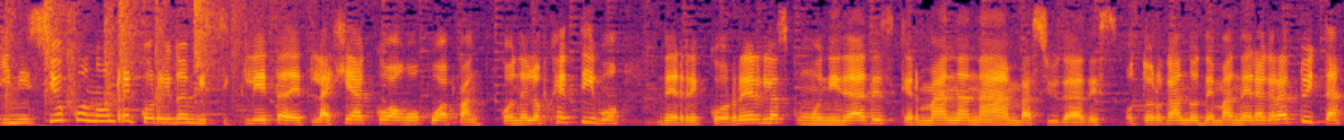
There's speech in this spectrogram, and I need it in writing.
inició con un recorrido en bicicleta de Tlajiaco a Gohuapan con el objetivo de recorrer las comunidades que hermanan a ambas ciudades, otorgando de manera gratuita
